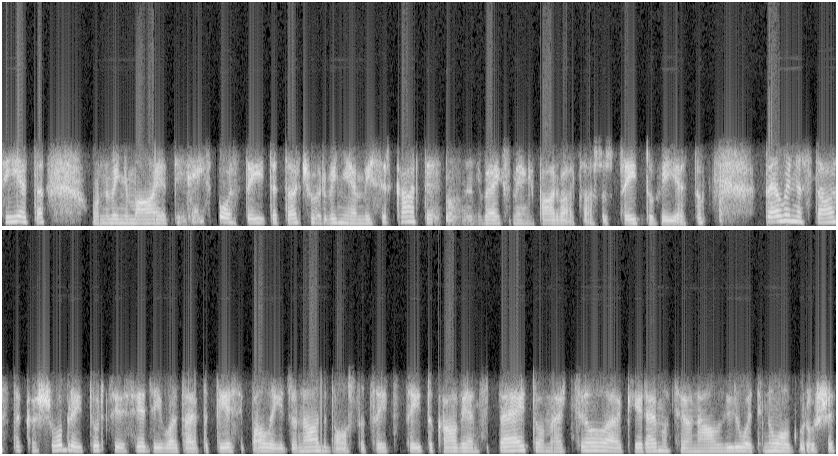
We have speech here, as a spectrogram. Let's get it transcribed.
cieta, un viņa māja tika izpostīta, taču ar viņiem viss ir kārtībā, un viņi veiksmīgi pārvācās uz citu vietu. Pelina stāsta, ka šobrīd Turcijas iedzīvotāji patiesi palīdz un atbalsta citu citu, kā vien spēj, tomēr cilvēki ir emocionāli ļoti noguruši,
